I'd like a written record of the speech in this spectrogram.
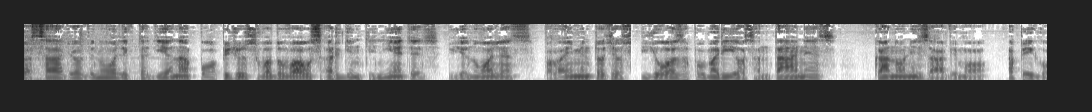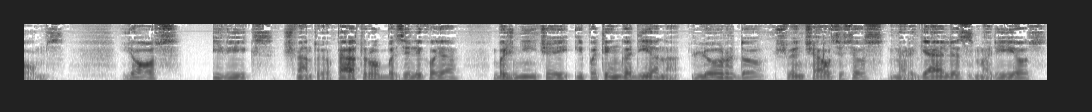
Vasario 11 dieną popiežius vadovaus argentinietės, vienuolės, palaimintosios Juozapo Marijos Antanės kanonizavimo apeigoms. Jos įvyks Šventojo Petro bazilikoje bažnyčiai ypatingą dieną Liurdo švenčiausiosios mergelės Marijos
